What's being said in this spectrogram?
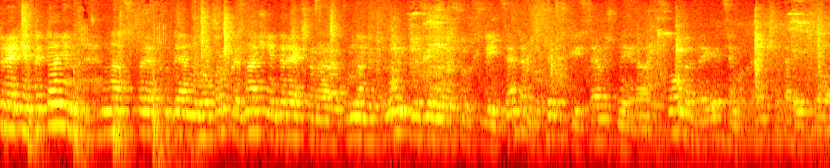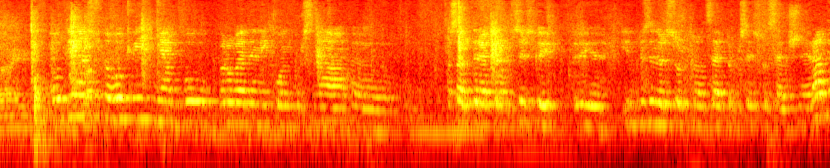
Третє питання у нас порядку денного про призначення директора комунальної установи інклюзивно ресурсний центр Бусилівської селищної ради. Слово надається Макаренко Наталії Миколаївні. 11 квітня був проведений конкурс на е, посаду директора Бусильської інклюзивно-ресурсного центру Бусильської селищної ради.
